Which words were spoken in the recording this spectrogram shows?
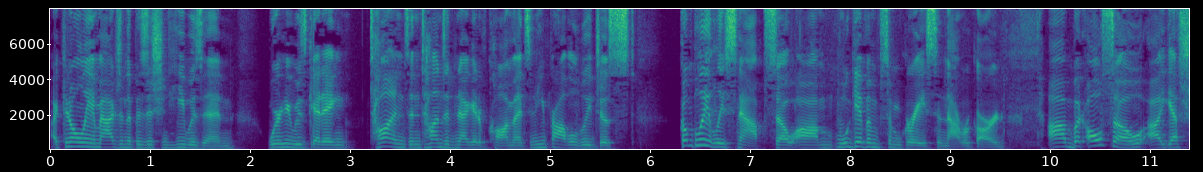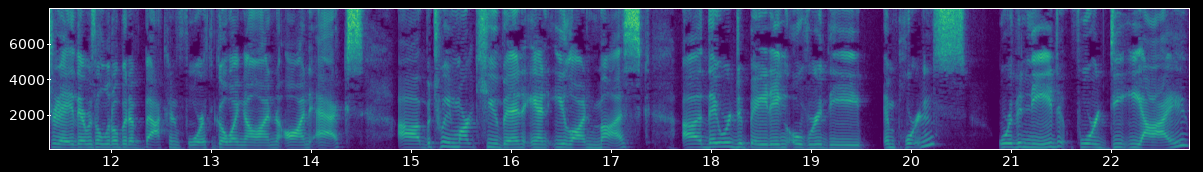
I can only imagine the position he was in where he was getting tons and tons of negative comments and he probably just completely snapped. So um, we'll give him some grace in that regard. Um, but also, uh, yesterday, there was a little bit of back and forth going on on X uh, between Mark Cuban and Elon Musk. Uh, they were debating over the importance or the need for DEI.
